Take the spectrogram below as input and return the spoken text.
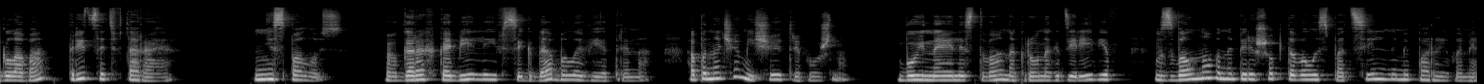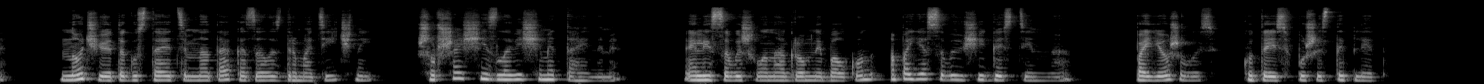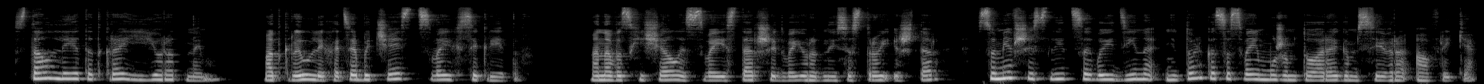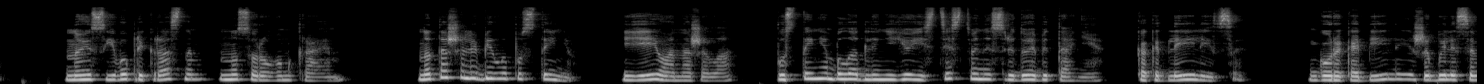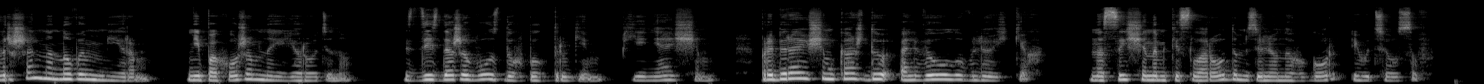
Глава тридцать вторая. Не спалось. В горах Кабелии всегда было ветрено, а по ночам еще и тревожно. Буйная листва на кронах деревьев взволнованно перешептывалась под сильными порывами. Ночью эта густая темнота казалась драматичной, шуршащей зловещими тайнами. Элиса вышла на огромный балкон, опоясывающий гостиную. Поежилась, кутаясь в пушистый плед. Стал ли этот край ее родным? Открыл ли хотя бы часть своих секретов? Она восхищалась своей старшей двоюродной сестрой Иштар, сумевшей слиться воедино не только со своим мужем Туарегом севера Африки, но и с его прекрасным, но суровым краем. Наташа любила пустыню, ею она жила. Пустыня была для нее естественной средой обитания, как и для Элисы. Горы Кабелии же были совершенно новым миром, не похожим на ее родину. Здесь даже воздух был другим, пьянящим, пробирающим каждую альвеолу в легких, насыщенным кислородом зеленых гор и утесов.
